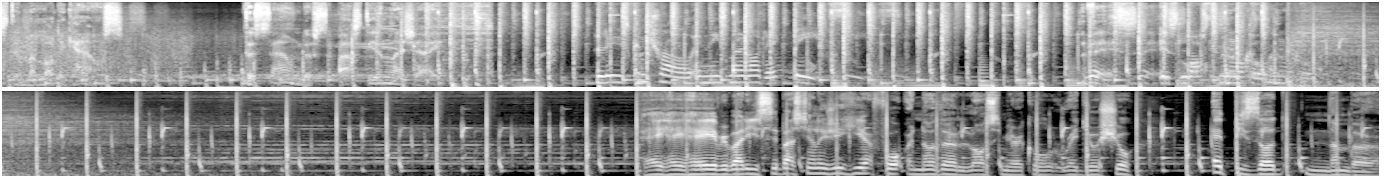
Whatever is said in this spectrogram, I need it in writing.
best in melodic house. The sound of Sébastien Léger. Lose control in these melodic beats. This is Lost Miracle. Hey, hey, hey, everybody, Sébastien Léger here for another Lost Miracle radio show, episode number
